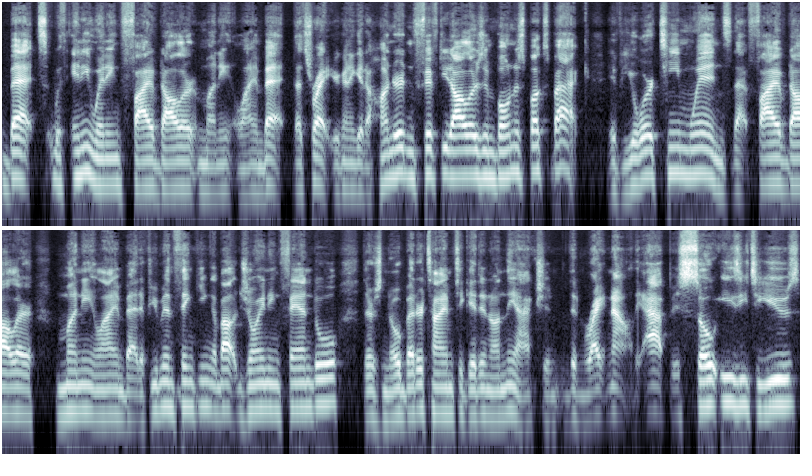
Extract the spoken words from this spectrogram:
bets with any winning $5 money line bet. That's right. You're going to get $150 in bonus bucks back if your team wins that $5 money line bet. If you've been thinking about joining FanDuel, there's no better time to get in on the action than right now. The app is so easy to use.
